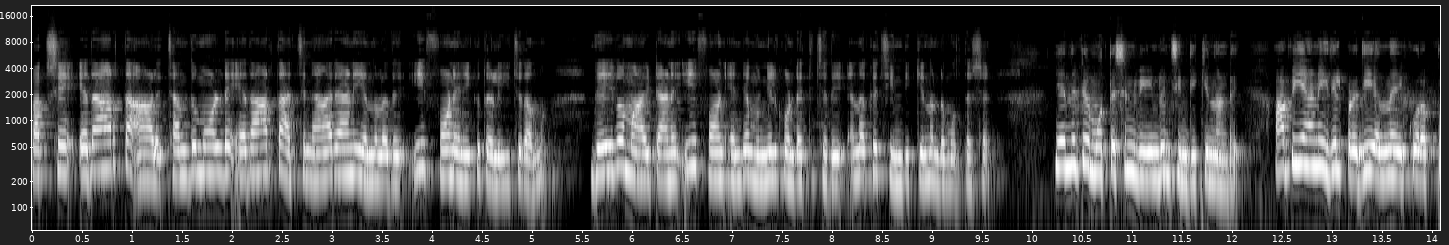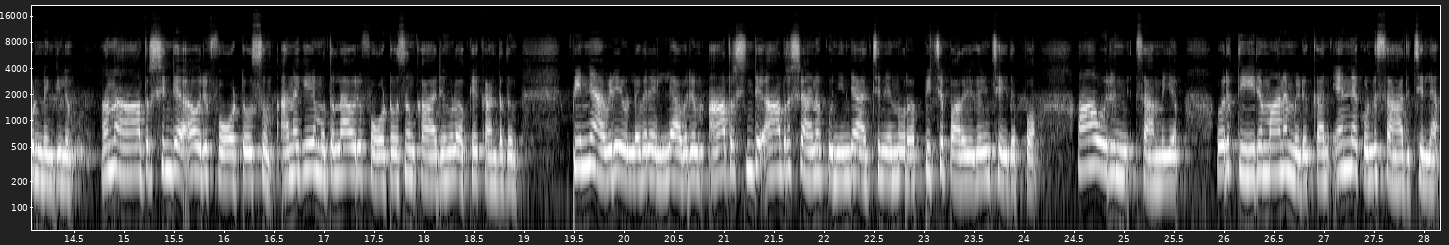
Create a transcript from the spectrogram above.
പക്ഷേ യഥാർത്ഥ ആൾ ചന്തുമോളുടെ യഥാർത്ഥ അച്ഛൻ ആരാണ് എന്നുള്ളത് ഈ ഫോൺ എനിക്ക് തെളിയിച്ചു തന്നു. ദൈവമായിട്ടാണ് ഈ ഫോൺ എന്റെ മുന്നിൽ കൊണ്ടെത്തിച്ചത് എന്നൊക്കെ ചിന്തിക്കുന്നുണ്ട് മുത്തശ്ശൻ. എന്നിട്ട് മുത്തശ്ശൻ വീണ്ടും ചിന്തിക്കുന്നുണ്ട്. അബിയാണ് ഇതിൽ പ്രതി എന്ന് എനിക്ക് ഉറപ്പുണ്ടെങ്കിലും അന്ന് ആദർശിന്റെ ആ ഒരു ഫോട്ടോസും അനഘയെ മുതലുള്ള ആ ഒരു ഫോട്ടോസും കാര്യങ്ങളൊക്കെ കണ്ടതും പിന്നെ അവിടെയുള്ളവരെല്ലാവരും ആദർശിന്റെ ആദർശാണ് കുഞ്ഞിന്റെ അച്ഛൻ എന്ന് ഉറപ്പിച്ച് പറയുകയും ചെയ്തപ്പോൾ ആ ഒരു സമയം ഒരു തീരുമാനമെടുക്കാൻ എന്നെക്കൊണ്ട് സാധിച്ചില്ല.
